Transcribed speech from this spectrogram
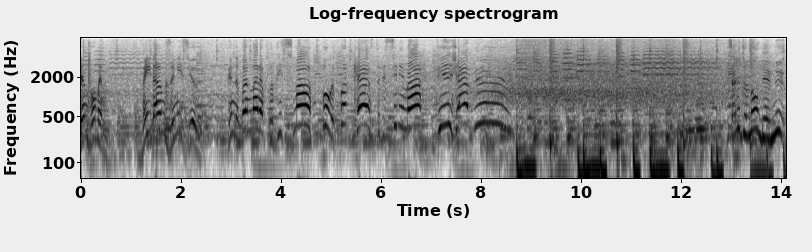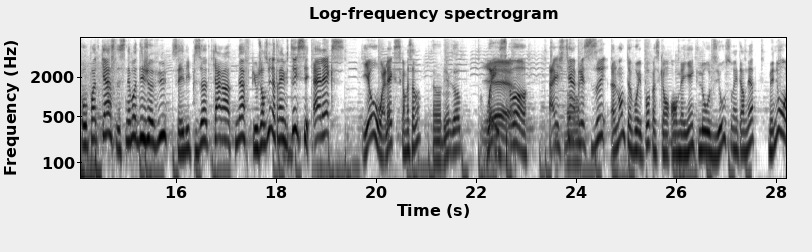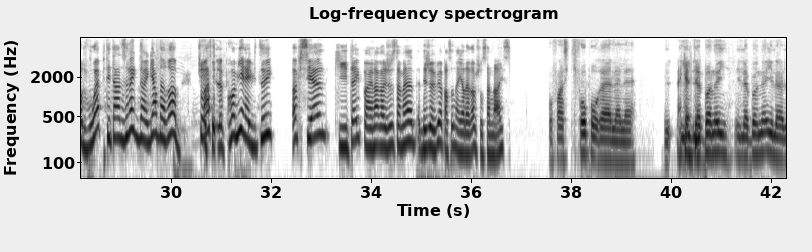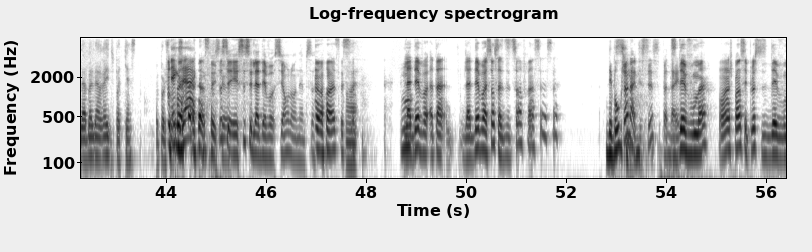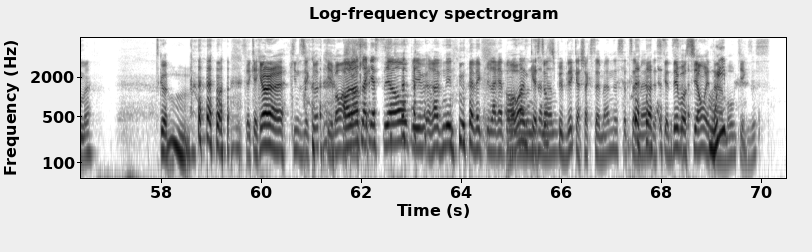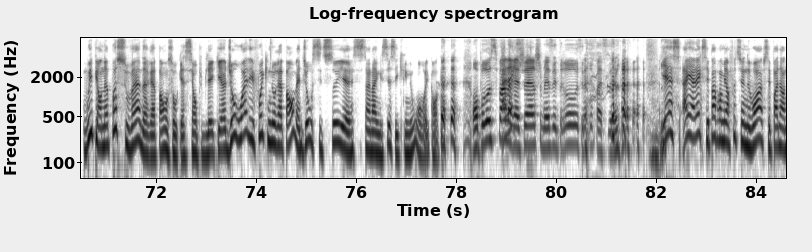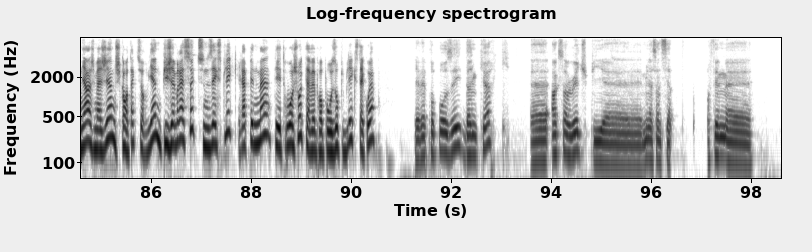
gentlemen, mesdames et messieurs, une bonne main d'applaudissements pour le podcast de cinéma Déjà Vu! Salut tout le monde, bienvenue au podcast de cinéma déjà vu. C'est l'épisode 49. Puis aujourd'hui, notre invité, c'est Alex. Yo, Alex, comment ça va? Ça va bien, vous autres? Oui, Yeah. ça va. Hey, je tiens à préciser, le monde te voit pas parce qu'on on met rien que l'audio sur Internet, mais nous, on te voit, puis t'es en direct d'un garde-robe. Je pense que le premier invité officiel qui tape un enregistrement déjà vu à partir d'un garde-robe. Je trouve ça nice. Pour faire ce qu'il faut pour euh, le, le, le- La qualité. le bon oeil. Et Le bon oeil et le- la belle oreille du podcast. T'as pas le choix. Exact. Ça, c'est, ça, c'est de la dévotion, là, on aime ça. ouais, c'est ça. Ouais. La dévo... Attends, la dévotion, ça se dit ça en français, ça? Des beaux C'est ça, un anglicisme, Du peut-être. dévouement. Ouais, je pense que c'est plus du dévouement. En tout cas, Hmm. S'il y a quelqu'un euh, qui nous écoute, qui est bon en on lance la question, puis revenez-nous avec la On réponse. va avoir dans une question semaine. du public à chaque semaine, cette semaine. Est-ce que dévotion est Oui. un mot qui existe? Oui, puis on n'a pas souvent de réponse aux questions publiques. Il y a Joe Roy des fois qui nous répond, mais Joe, si tu sais euh, si c'est un anglicisme, écris-nous, on va être content. On pourrait aussi faire la recherche, mais c'est trop, c'est trop facile. yes! Hey Alex, c'est pas la première fois que tu viens nous voir, puis c'est pas la dernière, j'imagine. Je suis content que tu reviennes. Puis j'aimerais ça que tu nous expliques rapidement tes trois choix que tu avais proposés au public. C'était quoi? J'avais proposé Dunkirk, euh, Oxford Ridge, puis euh, 1917. Un film euh,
